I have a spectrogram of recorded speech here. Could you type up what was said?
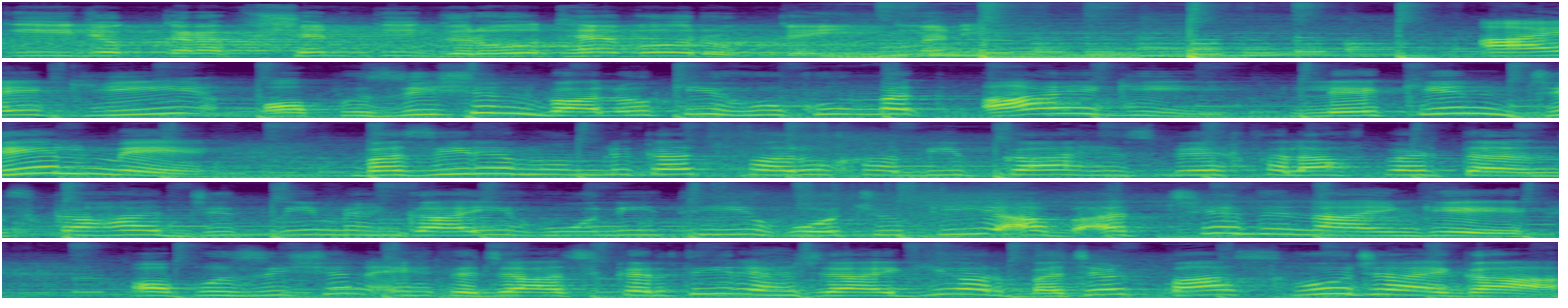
کی جو کرپشن کی گروتھ ہے وہ رک گئی۔ منی آئے گی اپوزیشن والوں کی حکومت آئے گی، لیکن جیل میں وزیر مملکت فاروق حبیب کا حزب خلاف پر طنز۔ کہا، جتنی مہنگائی ہونی تھی ہو چکی، اب اچھے دن آئیں گے۔ اپوزیشن احتجاج کرتی رہ جائے گی اور بجٹ پاس ہو جائے گا۔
